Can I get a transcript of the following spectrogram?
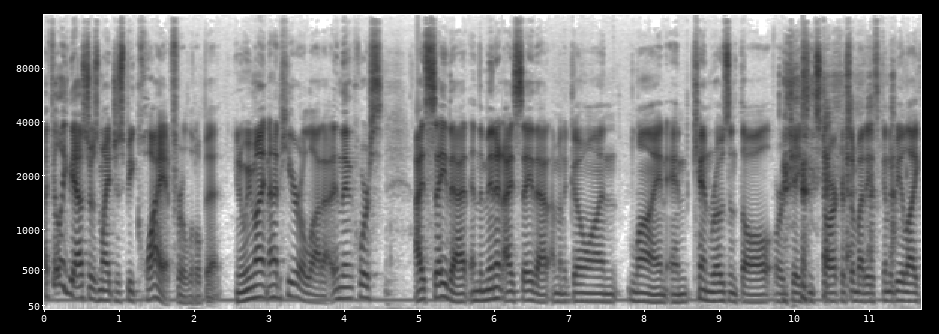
I feel like the Astros might just be quiet for a little bit. You know, we might not hear a lot of, and then of course I say that, and the minute I say that, I'm going to go online and Ken Rosenthal or Jayson Stark or somebody is going to be like,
